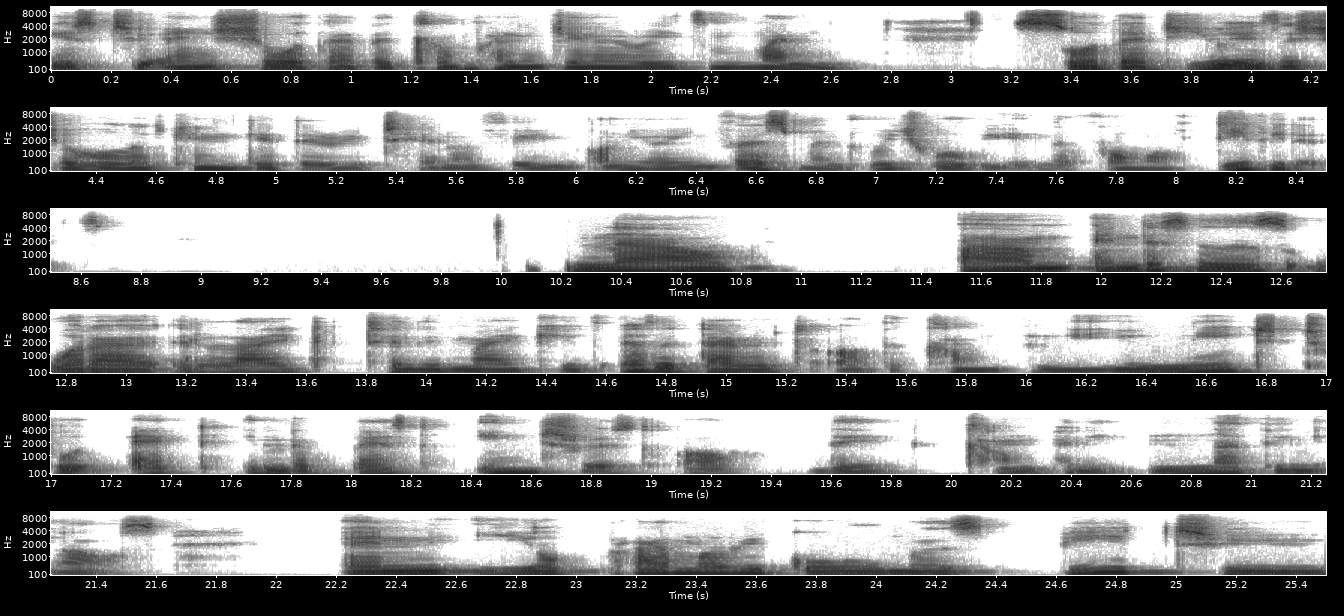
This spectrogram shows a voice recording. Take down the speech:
is to ensure that the company generates money so that you as a shareholder can get the return of on your investment, which will be in the form of dividends. Now, um, and this is what I like telling my kids as a director of the company, you need to act in the best interest of the company, nothing else. And your primary goal must be to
